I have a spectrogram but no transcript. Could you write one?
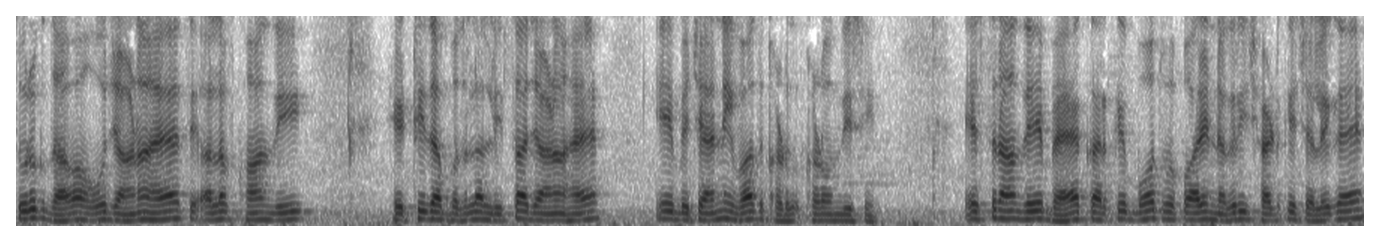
ਤੁਰਕ ਧਾਵਾ ਹੋ ਜਾਣਾ ਹੈ ਤੇ ਅਲਫ ਖਾਨ ਦੀ ਹੇਠੀ ਦਾ ਬਦਲਾ ਲੀਤਾ ਜਾਣਾ ਹੈ। ਇਹ ਬੇਚੈਨੀ ਵੱਧ ਖੜੋ- ਖੜੋਂਦੀ ਸੀ। ਇਸ ਤਰ੍ਹਾਂ ਦੇ ਭੈ ਕਰਕੇ ਬਹੁਤ ਵਪਾਰੀ ਨਗਰੀ ਛੱਡ ਕੇ ਚਲੇ ਗਏ।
